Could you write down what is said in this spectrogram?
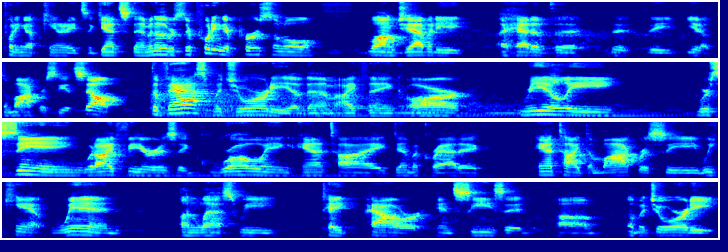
putting up candidates against them. In other words, they're putting their personal longevity ahead of the, the, the you know democracy itself. The vast majority of them, I think, are really we're seeing what I fear is a growing anti-democratic, anti-democracy. We can't win unless we take power and seize it um, a majority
